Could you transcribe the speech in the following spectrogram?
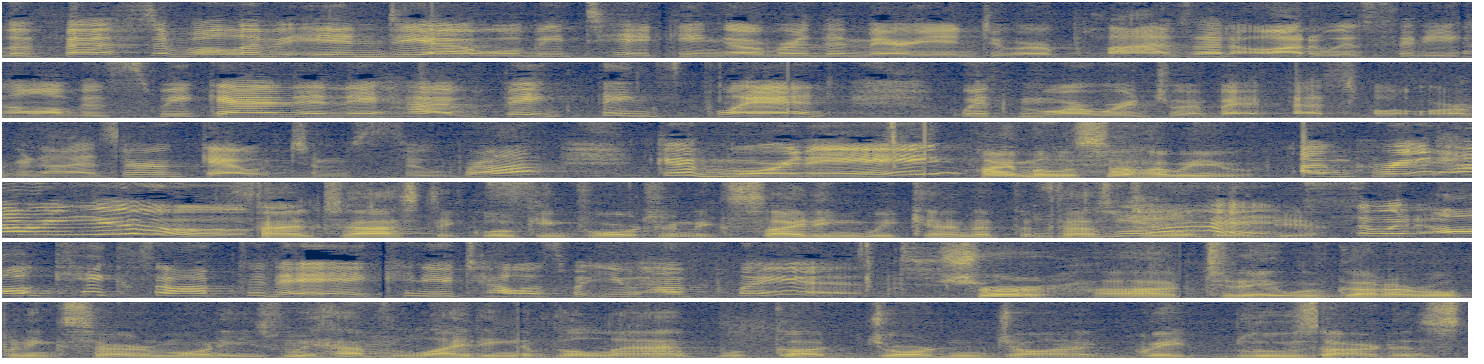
The Festival of India will be taking over the Marion Dewar Plaza at Ottawa City Hall this weekend, and they have big things planned. With more, we're joined by festival organizer Gautam Subra. Good morning. Hi, Melissa. How are you? I'm great. How are you? Fantastic. Looking forward to an exciting weekend at the Festival yes. of India. So it all kicks off today. Can you tell us what you have planned? Sure. Uh, today we've got our opening ceremonies. We Mm-hmm. have lighting of the lamp. We've got Jordan John, a great blues artist.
